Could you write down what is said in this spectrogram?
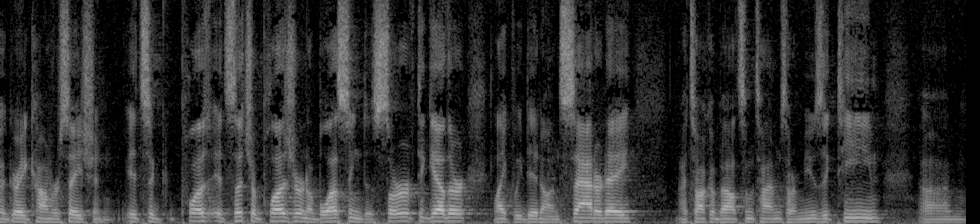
a, great conversation. It's, a ple- it's such a pleasure and a blessing to serve together like we did on Saturday. I talk about sometimes our music team. Um,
